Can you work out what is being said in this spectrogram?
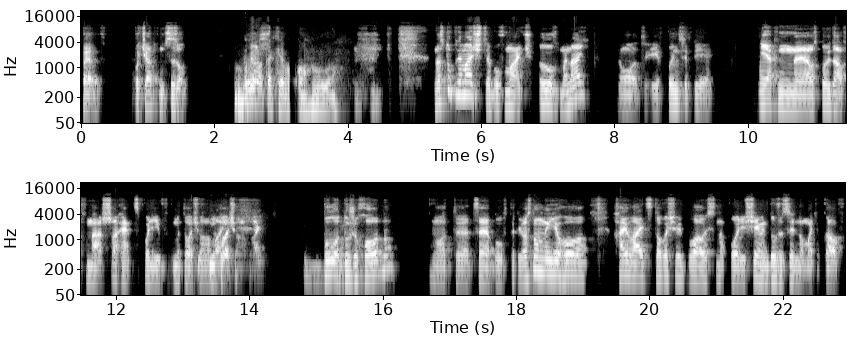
перед початком сезону. Було таке було. було. Наступний матч це був матч Рух Минай. От, І, в принципі, як не розповідав наш агент з полів Дмитро Чорнобай, було дуже холодно. От е, Це був такий основний його хайлайт з того, що відбувалося на полі. Ще він дуже сильно матюкав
